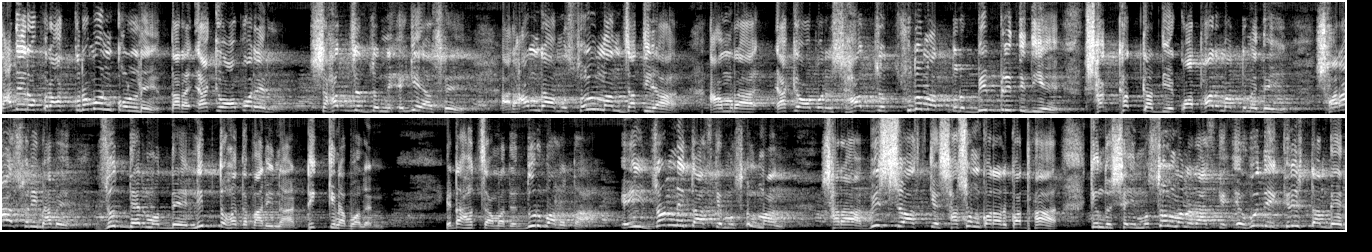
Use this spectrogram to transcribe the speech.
তাদের ওপর আক্রমণ করলে তারা একে অপরের সাহায্যের জন্য এগিয়ে আসে। আর আমরা মুসলমান জাতিরা, আমরা একে অপরের সাহায্য শুধুমাত্র বিবৃতি দিয়ে, সাক্ষাৎকার দিয়ে, কথার মাধ্যমে দেই, সরাসরিভাবে যুদ্ধের মধ্যে লিপ্ত হতে পারি না। ঠিক কিনা বলেন? এটা হচ্ছে আমাদের দুর্বলতা। এই জন্যই তো আজকে মুসলমান সারা বিশ্ব আজকে শাসন করার কথা, কিন্তু সেই মুসলমানেরা আজকে এহুদি খ্রিস্টানদের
